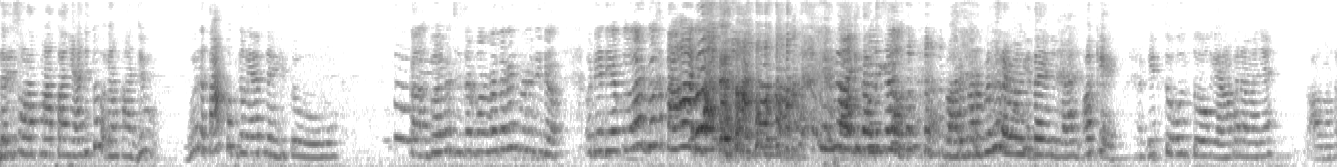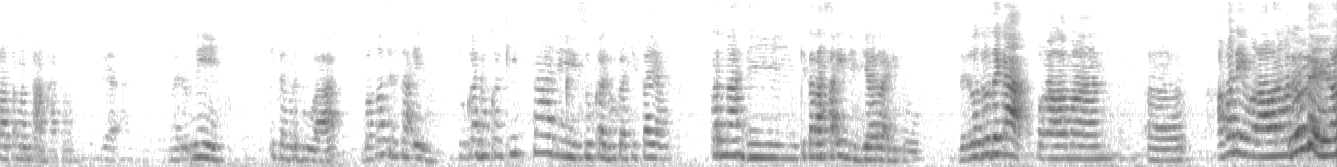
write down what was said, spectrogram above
dari sorot matanya aja tuh yang tajam gue udah takut ngeliatnya gitu. Kalau gue ke suster formatur seperti itu. Udah dia keluar gue ketawa nah kita baru-baru bener emang kita ini kan. Oke itu untuk yang apa namanya soal masalah teman seangkatan. Ya. baru nih kita berdua bakal ceritain suka duka kita nih suka duka kita yang pernah di kita rasain di biara gitu dari lo dulu deh kak pengalaman eh, apa nih pengalaman apa dulu deh ya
